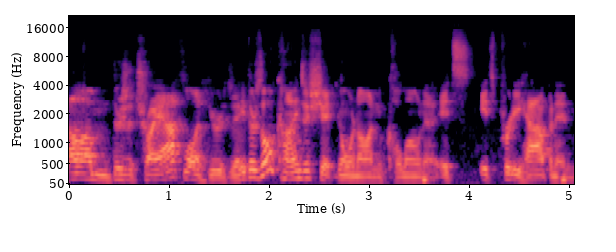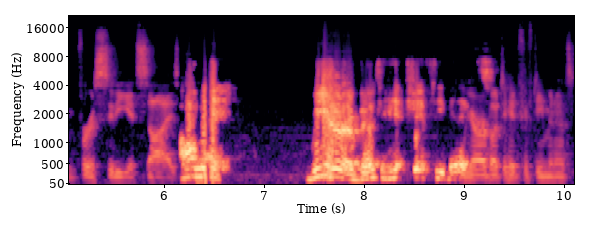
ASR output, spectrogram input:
Um, there's a triathlon here today. There's all kinds of shit going on in Kelowna. It's it's pretty happening for a city its size. Oh man, we are about to hit 50 minutes. We are about to hit 15 minutes.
